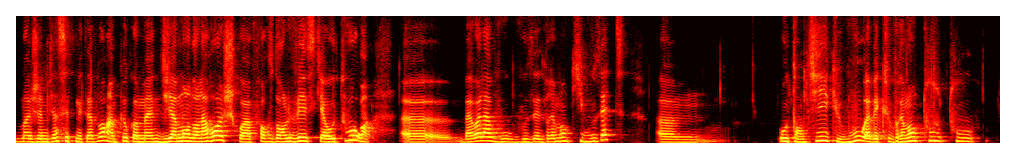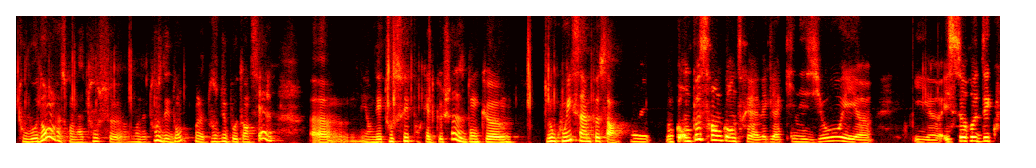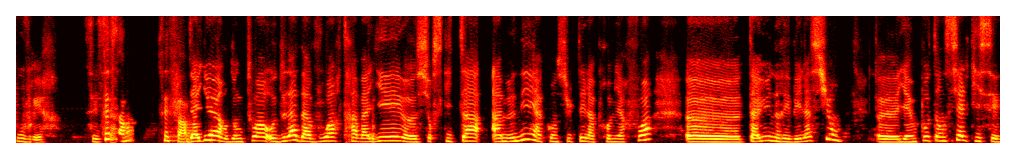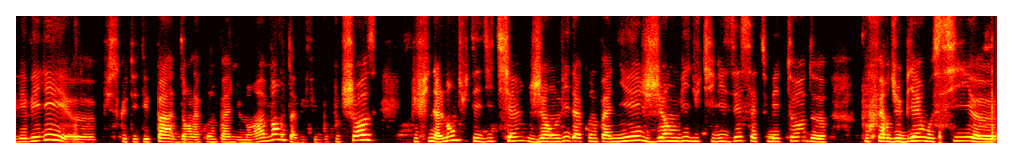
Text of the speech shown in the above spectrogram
moi j'aime bien cette métaphore, un peu comme un diamant dans la roche, quoi. À force d'enlever ce qu'il y a autour, bah voilà, vous vous êtes vraiment qui vous êtes. authentique, vous, avec vraiment tout, tout, tous vos dons, parce qu'on a tous, euh, on a tous des dons, on a tous du potentiel, euh, et on est tous faits pour quelque chose. Donc, euh, donc oui, c'est un peu ça. Donc on peut se rencontrer avec la kinésio et, et, se redécouvrir. C'est ça. C'est ça. D'ailleurs, donc toi, au-delà d'avoir travaillé sur ce qui t'a amené à consulter la première fois, tu as eu une révélation. Il y a un potentiel qui s'est révélé puisque tu n'étais pas dans l'accompagnement avant, tu avais fait beaucoup de choses puis finalement, tu t'es dit, tiens, j'ai envie d'accompagner, j'ai envie d'utiliser cette méthode pour faire du bien aussi euh,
